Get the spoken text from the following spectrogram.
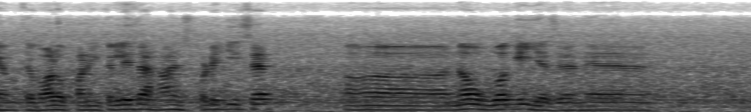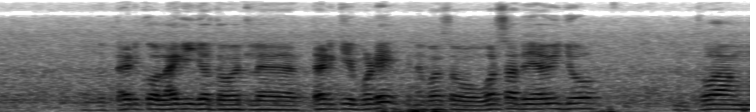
કેમ કે વાળો પાણી કરી લીધા હાંસ પડી ગઈ છે. નવ વાગી ગયા છે અને તડકો લાગી ગયો હતો એટલે તડકી પડી અને પાછો વરસાદ આવી ગયો. થોડા આમ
